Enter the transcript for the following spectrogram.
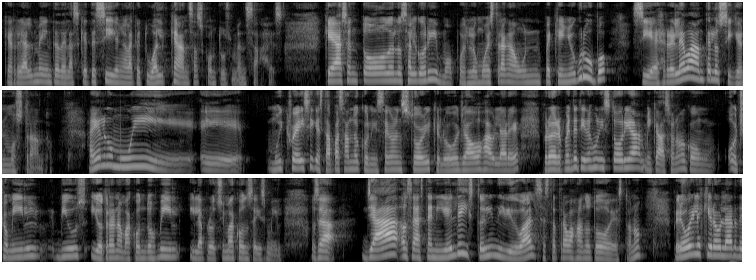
que realmente de las que te siguen, a la que tú alcanzas con tus mensajes. ¿Qué hacen todos los algoritmos? Pues lo muestran a un pequeño grupo, si es relevante, lo siguen mostrando. Hay algo muy... Eh, muy crazy que está pasando con Instagram Story, que luego ya os hablaré, pero de repente tienes una historia, en mi caso, ¿no? Con 8000 views y otra nada más con 2000 y la próxima con 6000. O sea, ya, o sea, hasta nivel de historia individual se está trabajando todo esto, ¿no? Pero hoy les quiero hablar de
